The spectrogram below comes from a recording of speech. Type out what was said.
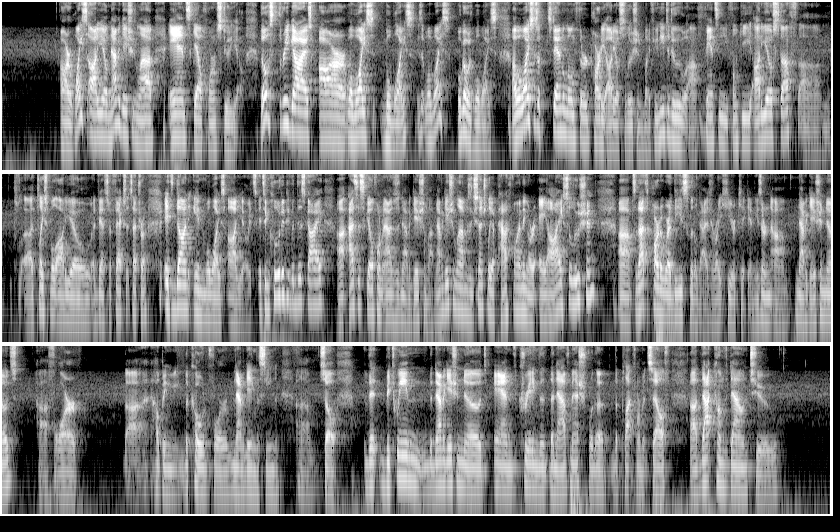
are Wwise Audio, Navigation Lab, and Scaleform Studio. Those three guys are, well, Wwise, well, Wwise, is it Well Weiss? We'll go with Well Weiss. Uh, well, Wwise is a standalone third-party audio solution, but if you need to do uh, fancy, funky audio stuff, um, uh, placeable audio, advanced effects, etc. It's done in Wwise Audio. It's it's included with this guy uh, as a Scaleform, as a Navigation Lab. Navigation Lab is essentially a pathfinding or AI solution. Uh, so that's part of where these little guys right here kick in. These are um, navigation nodes uh, for uh, helping the code for navigating the scene. Um, so that between the navigation nodes and creating the, the nav mesh for the, the platform itself, uh, that comes down to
